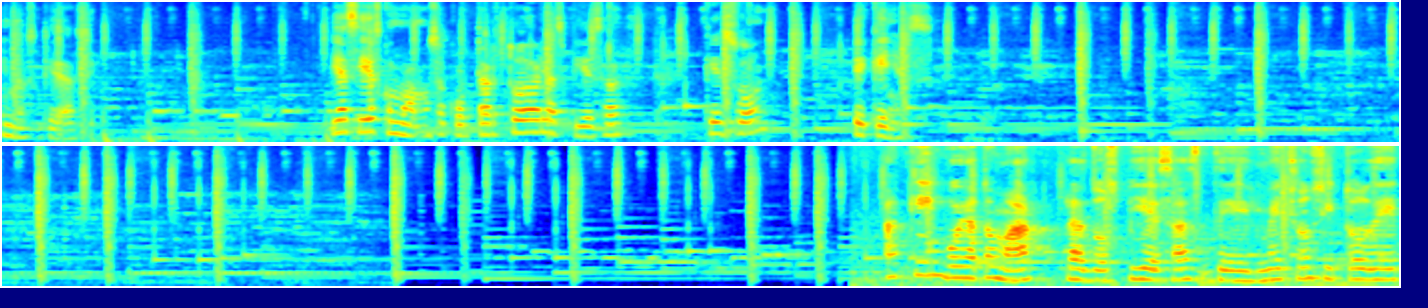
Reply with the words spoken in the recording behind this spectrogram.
y nos queda así. Y así es como vamos a cortar todas las piezas que son pequeñas. Aquí voy a tomar las dos piezas del mechoncito de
